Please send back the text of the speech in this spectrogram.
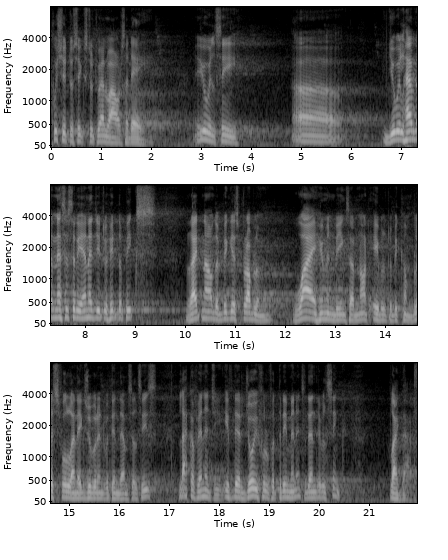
push it to six to twelve hours a day. You will see, uh, you will have the necessary energy to hit the peaks. Right now, the biggest problem why human beings are not able to become blissful and exuberant within themselves is lack of energy. If they're joyful for three minutes, then they will sink like that.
